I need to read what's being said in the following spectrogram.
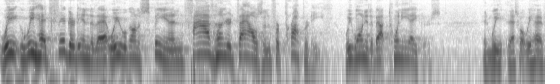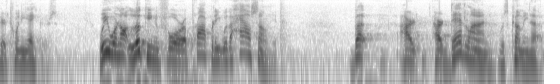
We, we had figured into that we were going to spend 500000 for property. We wanted about 20 acres. And we, that's what we have here 20 acres. We were not looking for a property with a house on it. But our, our deadline was coming up.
